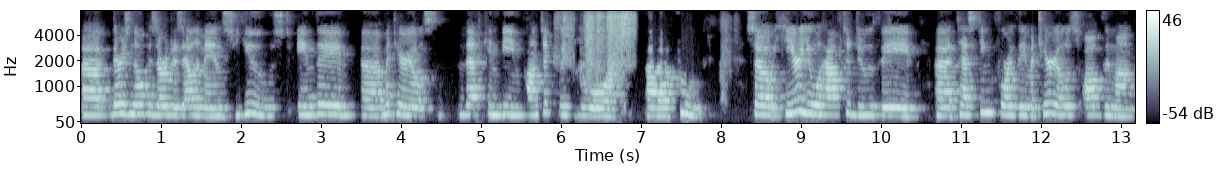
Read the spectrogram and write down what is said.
uh, there is no hazardous elements used in the uh, materials that can be in contact with your uh, food. So here you will have to do the uh, testing for the materials of the mug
